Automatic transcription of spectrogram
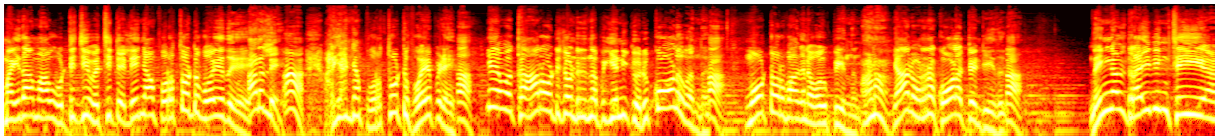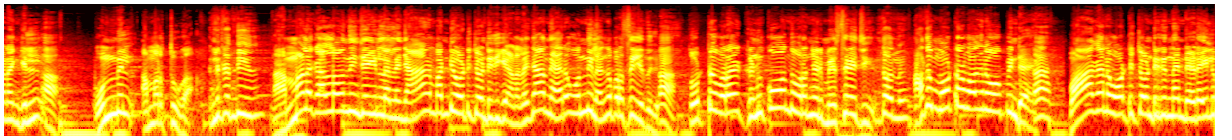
മൈദാ മാവ് ഒട്ടിച്ച് വെച്ചിട്ടല്ലേ ഞാൻ പുറത്തോട്ട് പോയത്? ആണല്ലേ? ആ അറിയാൻ ഞാൻ പുറത്തോട്ട് പോയപ്പോഴേ ഞാൻ കാർ ഓടിച്ചോണ്ടിരുന്നപ്പോ എനിക്കൊരു കോൾ വന്ന്. മോട്ടോർ വാഹന വകുപ്പിൽ നിന്ന്? ഞാൻ ഉടനെ കോൾ അറ്റൻഡ് ചെയ്ത്. നിങ്ങൾ ഡ്രൈവിംഗ് ചെയ്യുകയാണെങ്കിൽ ഒന്നിൽ അമർത്തുക. എന്നിട്ട് എന്ത് ചെയ്തു? നമ്മളെ കള്ളമൊന്നും ചെയ്യില്ലല്ലേ. ഞാൻ വണ്ടി ഓടിച്ചോണ്ടിരിക്കുകയാണല്ലേ. ഞാൻ നേരെ ഒന്നിൽ അങ്ങ് പ്രസ് ചെയ്ത്. തൊട്ട് പുറകെ കിണുക്കോ എന്ന് പറഞ്ഞൊരു മെസ്സേജ്? അത് മോട്ടോർ വാഹന വകുപ്പിന്റെ. വാഹനം ഓട്ടിച്ചോണ്ടിരുന്നതിന്റെ ഇടയിൽ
